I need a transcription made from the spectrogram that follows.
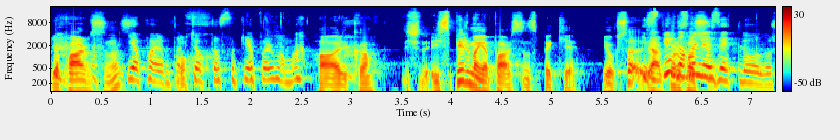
Yapar mısınız? Yaparım tabii. Oh. Çok da sık yaparım ama. Harika. İşte ispir mi yaparsınız peki? Yoksa yani İspir kuru daha fasulye- lezzetli olur.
